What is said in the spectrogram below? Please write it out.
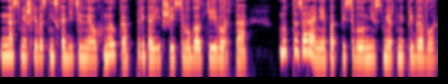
Насмешливо-снисходительная ухмылка, притаившаяся в уголке его рта, будто заранее подписывала мне смертный приговор.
